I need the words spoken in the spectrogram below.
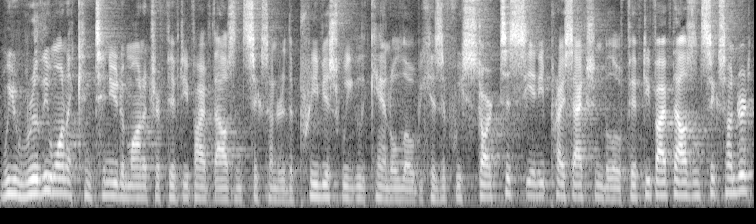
we really want to continue to monitor 55,600, the previous weekly candle low, because if we start to see any price action below 55,600,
